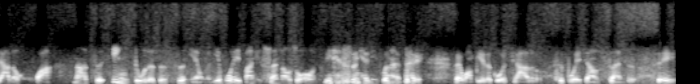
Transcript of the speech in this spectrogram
家的话，那这印度的这四年也不会把你算到说哦，那 四年你不能再再往别的国家了，是不会这样算的。所以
